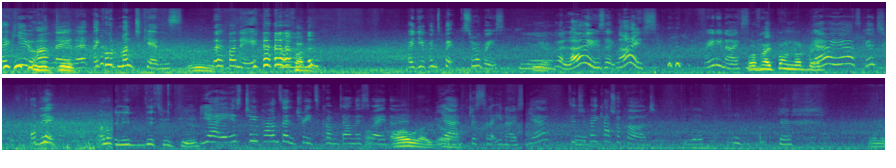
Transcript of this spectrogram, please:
They're cute, aren't they? Cute. They're, they're called munchkins. Mm. They're funny. Funny. Are you going to pick strawberries? Yeah. Yeah. Oh, loads. Look nice. really nice. For five pound, not bad. Yeah, yeah, it's good. Lovely. I leave this with you. Yeah, it is two pounds entry to come down this way though. All right. Yeah, oh. just to let you know. Yeah. Did you pay cash or card? Cash. No, no.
